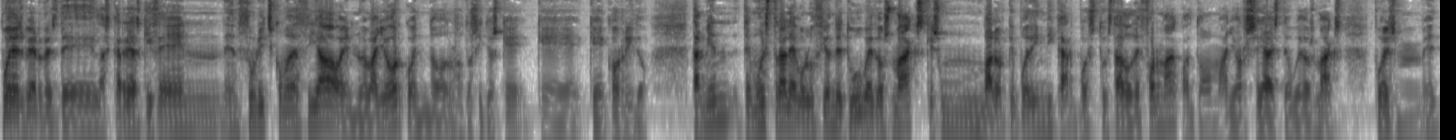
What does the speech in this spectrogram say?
puedes ver desde las carreras que hice en, Zurich, como decía, o en Nueva York, o en los otros sitios que, he corrido. También te muestra la evolución de tu V2 Max, que es un valor que puede indicar pues, tu estado de forma. Cuanto mayor sea este V2 Max, pues en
